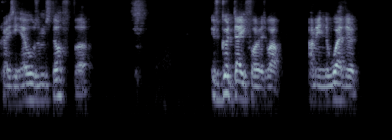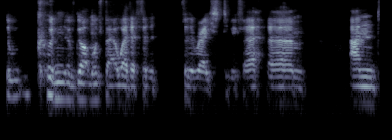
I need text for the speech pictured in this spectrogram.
crazy hills and stuff. But it was a good day for it as well. I mean, the weather couldn't have got much better weather for the for the race, to be fair. Um, and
